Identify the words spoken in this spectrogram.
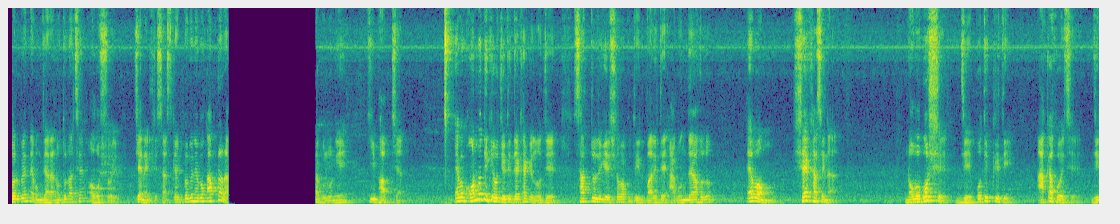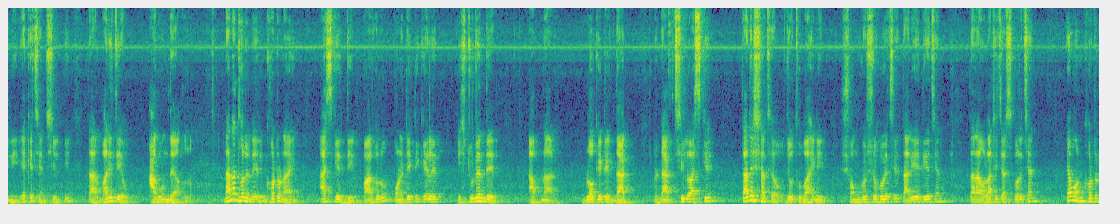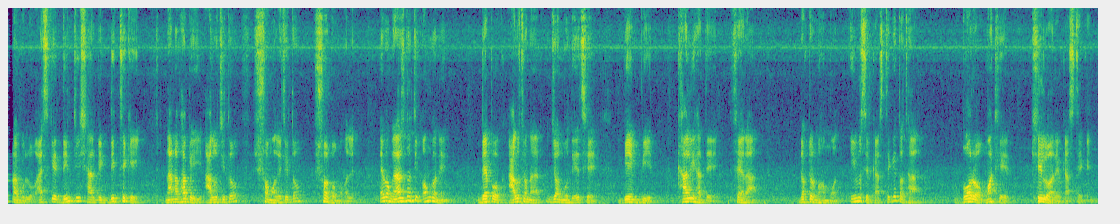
করবেন এবং যারা নতুন আছেন, অবশ্যই চ্যানেলটি সাবস্ক্রাইব করবেন এবং আপনারা কি ভাবছেন? এবং অন্যদিকেও যেটি দেখা গেল যে ছাত্রলীগের সভাপতির বাড়িতে আগুন দেওয়া হলো এবং শেখ হাসিনা নববর্ষের যে প্রতিকৃতি আঁকা হয়েছে, যিনি এঁকেছেন শিল্পী, তার বাড়িতেও আগুন দেওয়া হলো। নানা ধরনের ঘটনায় আজকের দিন পার হলো। পলিটেকনিক্যালের স্টুডেন্টদের আপনার ব্লকেটের ডাক ডাক ছিল আজকে। তাদের সাথেও যৌথ বাহিনীর সংঘর্ষ হয়েছে, তাড়িয়ে দিয়েছেন, তারাও লাঠিচার্জ করেছেন। এমন ঘটনাগুলো আজকের দিনটি সার্বিক দিক থেকেই নানাভাবেই আলোচিত, সমালোচিত, সর্বমহলে এবং রাজনৈতিক অঙ্গনে ব্যাপক আলোচনার জন্ম দিয়েছে বিএনপির খালি হাতে ফেরা ডক্টর মোহাম্মদ ইউনুসের কাছ থেকে তথা বড় মাঠের খেলোয়াড়ের কাছ থেকে।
